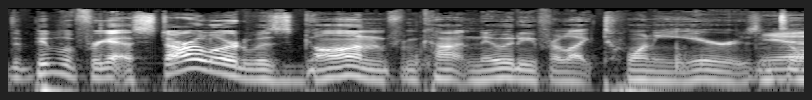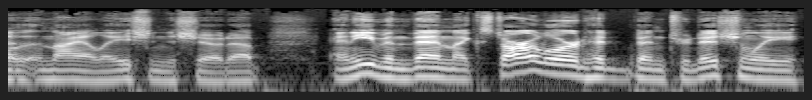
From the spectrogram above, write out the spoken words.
the people forget Star Lord was gone from continuity for like twenty years until Yeah. Annihilation showed up, and even then, like Star Lord had been traditionally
